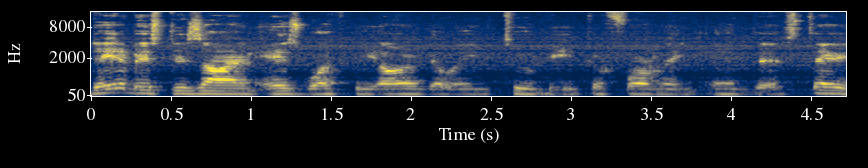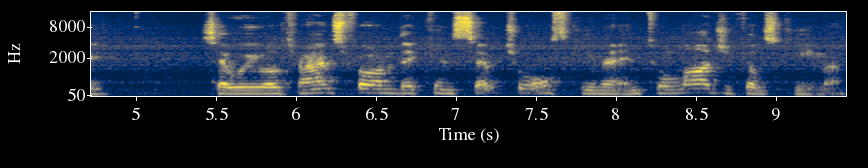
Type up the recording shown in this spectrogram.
database design is what we are going to be performing in this stage. So we will transform the conceptual schema into a logical schema.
